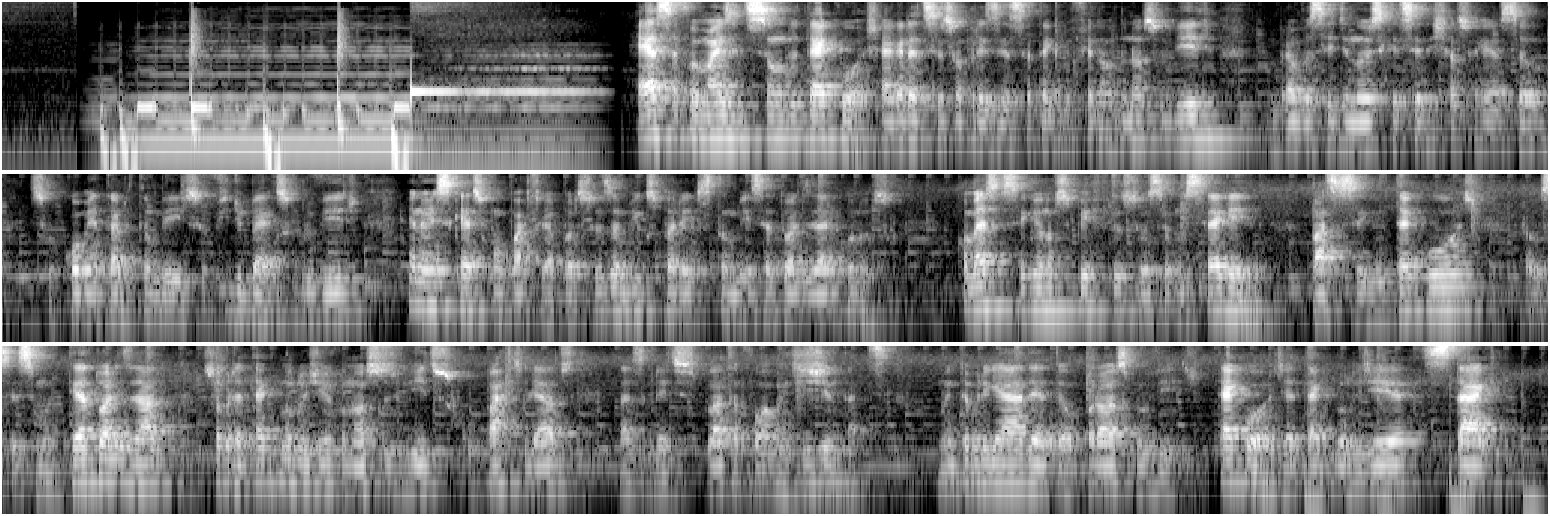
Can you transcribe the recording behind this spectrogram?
Essa foi mais edição do Tech Quero agradecer sua presença até aqui no final do nosso vídeo. Lembrar você de não esquecer de deixar sua reação, seu comentário também, seu feedback sobre o vídeo. E não esquece de compartilhar para os seus amigos para eles também se atualizarem conosco. Comece a seguir o nosso perfil se você não segue ainda. Passe a seguir o TechWord para você se manter atualizado sobre a tecnologia com nossos vídeos compartilhados nas grandes plataformas digitais. Muito obrigado e até o próximo vídeo. TechWord, a tecnologia está aqui.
